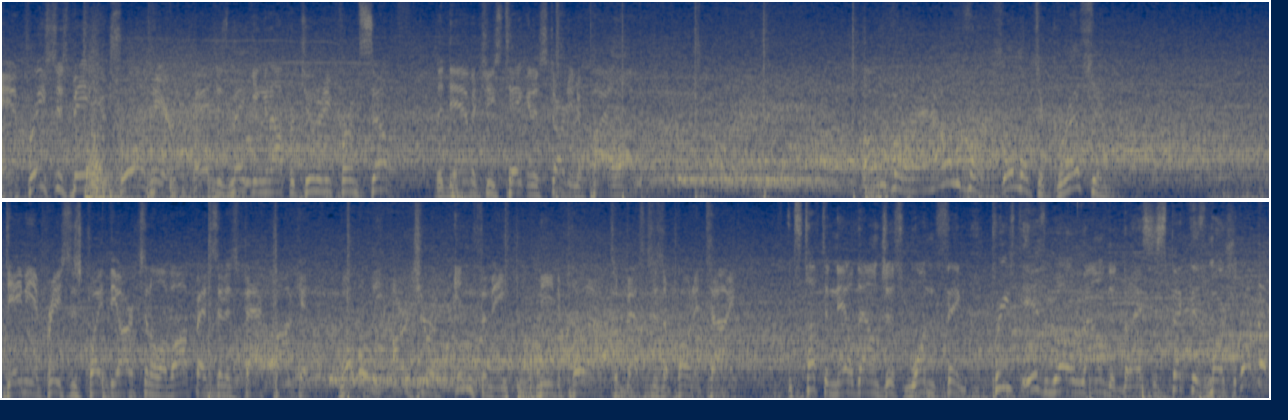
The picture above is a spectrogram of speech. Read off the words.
And Priest is being controlled here. Edge is making an opportunity for himself. The damage he's taken is starting to pile up. Over and over. So much aggression. Damian Priest is quite the arsenal of offense in his back pocket. It's tough to nail down just one thing. Priest is well-rounded, but I suspect his martial... From the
